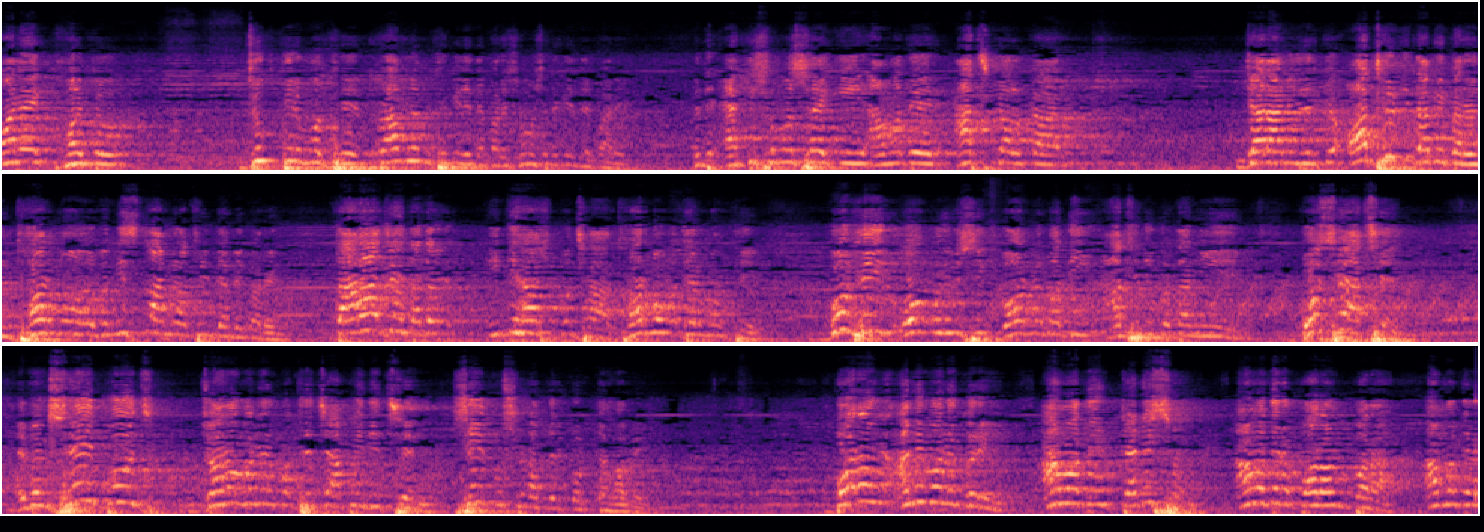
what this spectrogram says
অনেক হয়তো যুক্তির মধ্যে প্রবলেম থেকে যেতে পারে, সমস্যা থেকে যেতে পারে। কিন্তু একই সমস্যায় কি আমাদের আজকালকার যারা নিজেদেরকে অথরিটি দাবি করেন, ধর্ম এবং ইসলামের অথরিটি দাবি করেন, তারা যে তাদের ইতিহাস বোঝা ধর্মবোধের মধ্যে গভীর ঔপনিবেশিক, বর্ণবাদী আধুনিকতা নিয়ে বসে আছেন এবং সেই বুঝ জনগণের মধ্যে চাপিয়ে দিচ্ছেন, সেই প্রশ্ন আমাদের করতে হবে। বরং আমি মনে করি, আমাদের ট্র্যাডিশন আমাদের পরম্পরা, আমাদের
